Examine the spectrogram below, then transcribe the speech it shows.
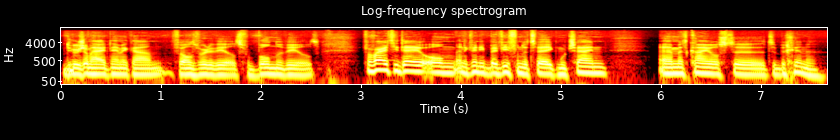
duurzaamheid, neem ik aan, verantwoorde wereld, verbonden wereld? Vanwaar het idee om, en ik weet niet bij wie van de twee ik moet zijn, uh, met Kaios te, te beginnen?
